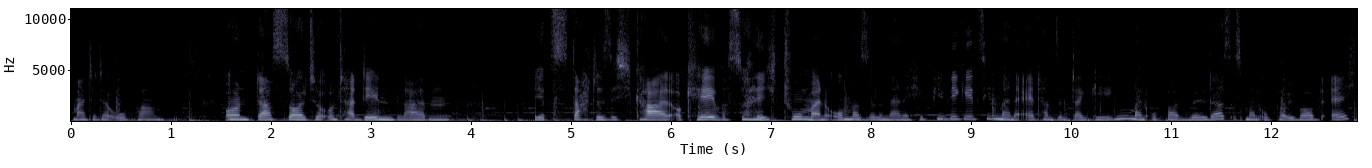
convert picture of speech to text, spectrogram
meinte der Opa. Und das sollte unter denen bleiben. Jetzt dachte sich Karl, okay, was soll ich tun? Meine Oma soll in eine Hippie-WG ziehen, meine Eltern sind dagegen, mein Opa will das. Ist mein Opa überhaupt echt?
